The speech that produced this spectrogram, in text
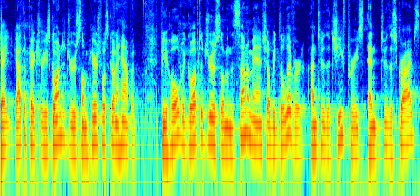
Okay, you got the picture. He's going to Jerusalem. Here's what's going to happen. Behold, we go up to Jerusalem, and the Son of Man shall be delivered unto the chief priests and to the scribes,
